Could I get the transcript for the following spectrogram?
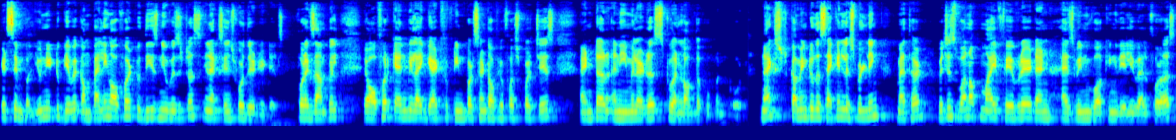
It's simple. You need to give a compelling offer to these new visitors in exchange for their details. For example, a offer can be like get 15% of your first purchase, enter an email address to unlock the coupon code. Next, coming to the second list building method, which is one of my favorite and has been working really well for us,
